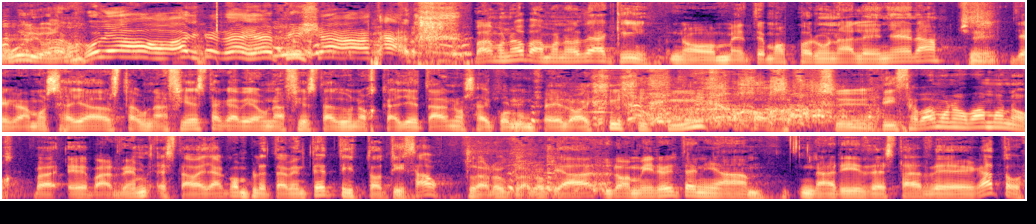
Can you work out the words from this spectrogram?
"Ah, Julio, ¿no?" Julio, ay, que pisa, tal. Vámonos, vámonos de aquí. Nos metemos por una leñera. Sí. Llegamos allá hasta una fiesta, que había una fiesta de unos cayetanos ahí con un pelo ahí. Sí. Dice, vámonos, vámonos. Eh, Bardem estaba ya completamente tiktotizado. Claro, claro. Ya lo miro y tenía nariz de estar de gato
